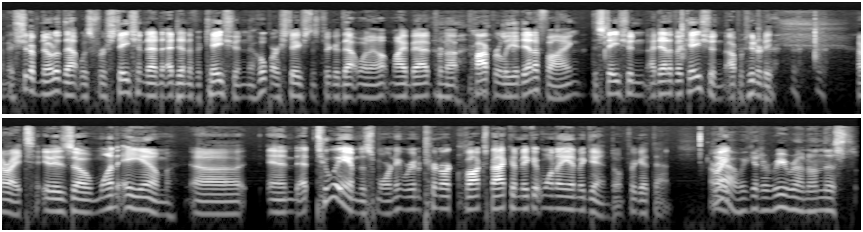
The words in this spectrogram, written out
And I should have noted that was for station ad- identification. I hope our stations figured that one out. My bad for not properly identifying the station identification opportunity. All right, it is uh, 1 a.m. Uh, and at 2 a.m. this morning, we're going to turn our clocks back and make it 1 a.m. again. Don't forget that. All yeah, right, we get a rerun on this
